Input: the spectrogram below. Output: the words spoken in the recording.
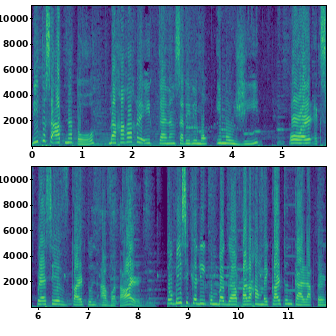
Dito sa app na to, makaka-create ka ng sarili mong emoji or expressive cartoon avatar. So basically, kumbaga, para kang may cartoon character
